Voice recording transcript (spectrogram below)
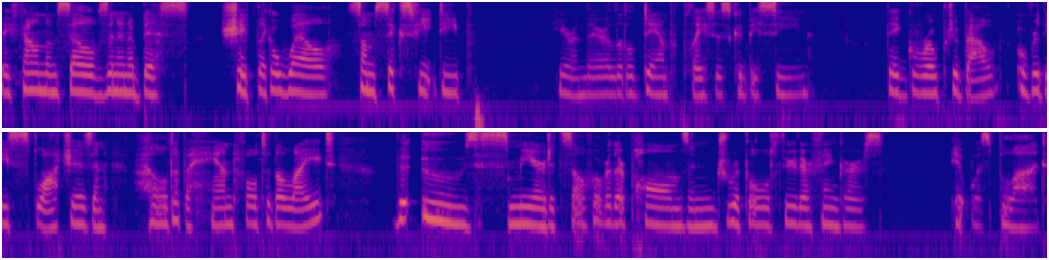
They found themselves in an abyss, shaped like a well, some six feet deep. Here and there, little damp places could be seen. They groped about over these splotches and held up a handful to the light. The ooze smeared itself over their palms and dribbled through their fingers. It was blood.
